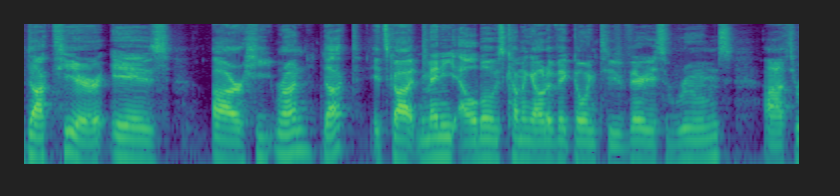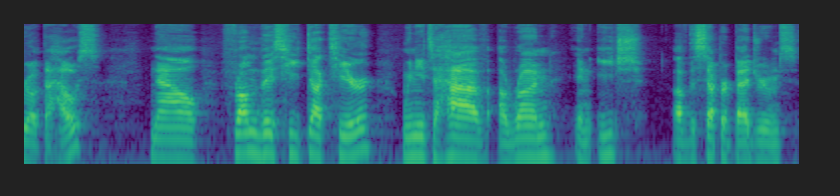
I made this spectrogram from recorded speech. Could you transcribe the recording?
duct here is our heat run duct. It's got many elbows coming out of it going to various rooms uh, throughout the house. Now, from this heat duct here, we need to have a run in each of the separate bedrooms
